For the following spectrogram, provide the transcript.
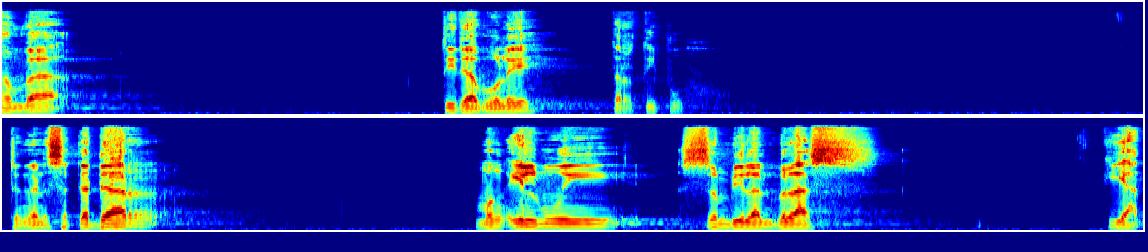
hamba tidak boleh tertipu dengan sekedar mengilmui 19 kiat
